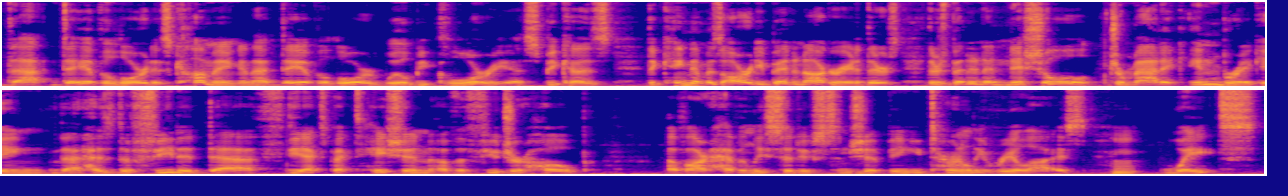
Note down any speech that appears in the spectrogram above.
that day of the Lord is coming, and that day of the Lord will be glorious because the kingdom has already been inaugurated. There's there's been an initial dramatic inbreaking that has defeated death. The expectation of the future hope of our heavenly citizenship being eternally realized hmm. waits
